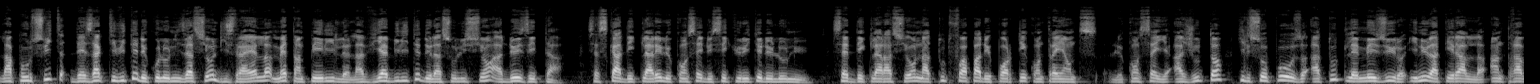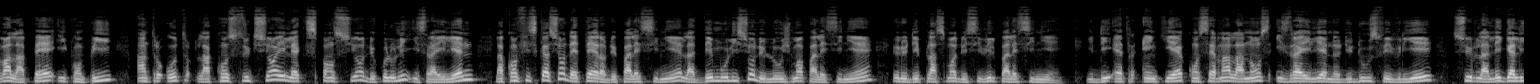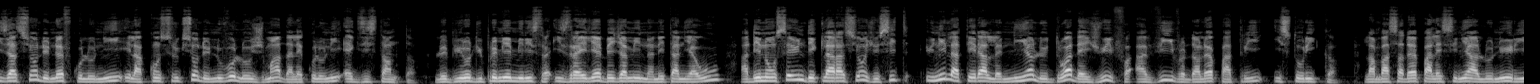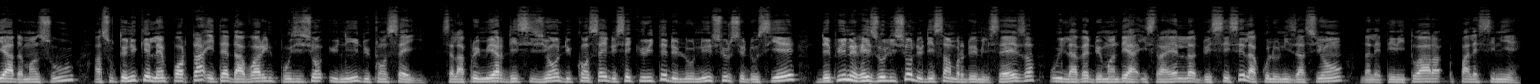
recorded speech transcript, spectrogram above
La poursuite des activités de colonisation d'Israël met en péril la viabilité de la solution à deux États. C'est ce qu'a déclaré le Conseil de sécurité de l'ONU. Cette déclaration n'a toutefois pas de portée contraignante. Le Conseil ajoute qu'il s'oppose à toutes les mesures unilatérales entravant la paix, y compris, entre autres, la construction et l'expansion de colonies israéliennes, la confiscation des terres de Palestiniens, la démolition de logements palestiniens et le déplacement de civils palestiniens. Il dit être inquiet concernant l'annonce israélienne du 12 février sur la légalisation de neuf colonies et la construction de nouveaux logements dans les colonies existantes. Le bureau du premier ministre israélien Benjamin Netanyahou a dénoncé une déclaration, je cite, unilatérale niant le droit des Juifs à vivre dans leur patrie historique. L'ambassadeur palestinien à l'ONU, Riyad Mansour, a soutenu que l'important était d'avoir une position unie du Conseil. C'est la première décision du Conseil de sécurité de l'ONU sur ce dossier depuis une résolution de décembre 2016 où il avait demandé à Israël de cesser la colonisation dans les territoires palestiniens.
